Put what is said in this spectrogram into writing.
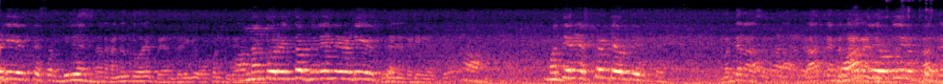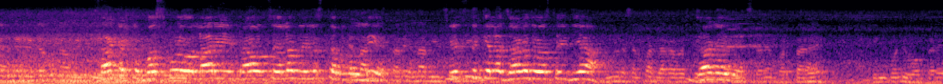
ರೆಡಿ ಇರುತ್ತೆ ಸರ್ ಬಿರಿಯಾನಿ? ಸರ್ ಹನ್ನೊಂದುವರೆ ಬೆಳಿಗ್ಗೆ ಓಪನ್ ಬಿರಿಯಾನಿ. ಹನ್ನೊಂದುವರೆಯಿಂದ ಬಿರಿಯಾನಿ ರೆಡಿ ಇರುತ್ತೆ. ಬಿರಿಯಾನಿ ರೆಡಿ ಇರುತ್ತೆ. ಮಧ್ಯಾಹ್ನ ಎಷ್ಟು ಗಂಟೆವರೆಗೂ ಇರುತ್ತೆ? ಸಾಕಷ್ಟು ಬಸ್ಗಳು ಲಾರಿ ಟ್ರಾವೆಲ್ಸ್ ಎಲ್ಲ ನಿಲ್ಲಿಸ್ತಾರಲ್ಲ ನಿಲ್ಸಕ್ಕೆಲ್ಲ ಜಾಗದ ವ್ಯವಸ್ಥೆ ಇದೆಯಾ? ಸ್ವಲ್ಪ ಜಾಗ ಇದೆ. ಬರ್ತಾರೆ ತಿನ್ಕೊಂಡು ಹೋಗ್ತಾರೆ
